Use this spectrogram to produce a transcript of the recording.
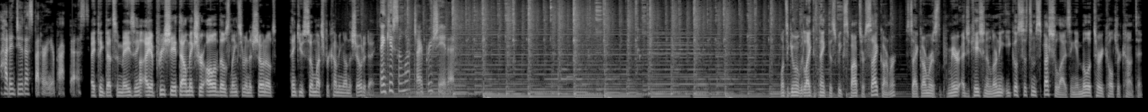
how to do this better in your practice. I think that's amazing. I appreciate that. I'll make sure all of those links are in the show notes. Thank you so much for coming on the show today. Thank you so much. I appreciate it. Once again, we would like to thank this week's sponsor, PsychArmor. PsychArmor is the premier education and learning ecosystem specializing in military culture content.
